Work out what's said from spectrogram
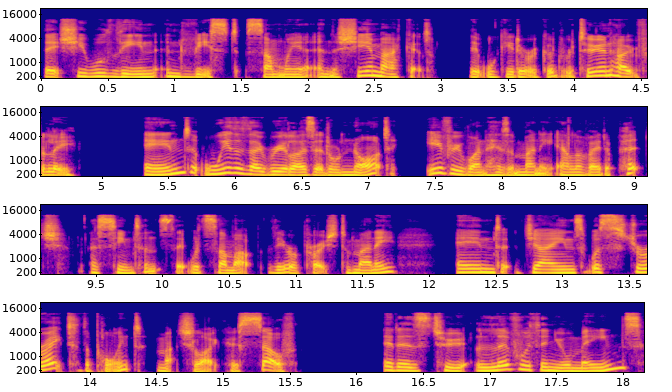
that she will then invest somewhere in the share market. That will get her a good return, hopefully. And whether they realize it or not, everyone has a money elevator pitch, a sentence that would sum up their approach to money. And Jane's was straight to the point, much like herself. It is to live within your means,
